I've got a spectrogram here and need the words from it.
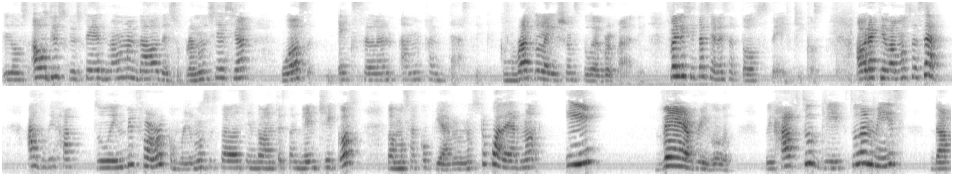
los audios que ustedes me han mandado de su pronunciación was excellent and fantastic. Congratulations to everybody. Felicitaciones a todos ustedes, chicos. Ahora, ¿qué vamos a hacer? As we have doing before, como lo hemos estado haciendo antes también, chicos, vamos a copiarlo en nuestro cuaderno y very good. We have to give to the miss the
